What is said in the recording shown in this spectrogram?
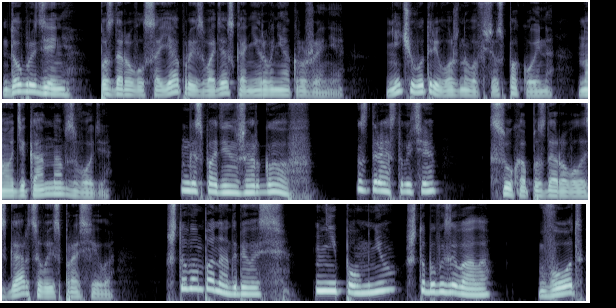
«Добрый день», — поздоровался я, производя сканирование окружения. «Ничего тревожного, все спокойно, но декан на взводе». «Господин Жаргов, здравствуйте», — сухо поздоровалась Гарцева и спросила. «Что вам понадобилось?» «Не помню, чтобы вызывала». «Вот»,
